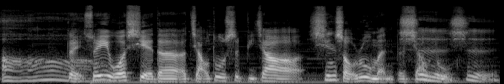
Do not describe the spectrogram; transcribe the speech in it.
哦，对，所以我写的角度是比较新手入门的角度，是，是，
